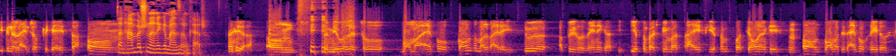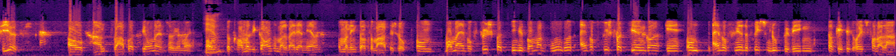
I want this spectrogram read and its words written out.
ich bin ein leidenschaftlicher Esser und dann haben wir schon eine Gemeinsamkeit. ja, und bei mir war es jetzt so, wenn man einfach ganz normal weiter isst, nur ein bisschen weniger. Ich, ich habe zum Beispiel immer drei, vier, fünf Portionen gegessen und wenn man das einfach reduziert auf ein, zwei Portionen, sage ich mal, Ja. und da kann man sich ganz normal weiter ernähren und man nimmt automatisch ab. Und wenn man einfach viel spazieren geht, wenn man einen Hund hat, einfach viel spazieren gehen und einfach viel in der frischen Luft bewegen, dann geht das alles von allein.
